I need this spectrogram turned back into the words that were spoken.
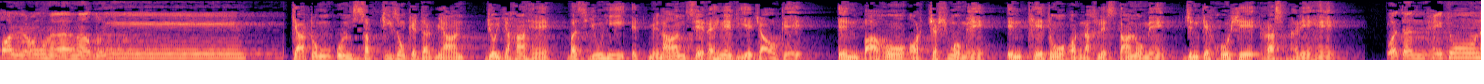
طلعها هضيم. کیا تم ان سب چیزوں کے درمیان جو یہاں ہیں بس یوں ہی اطمینان سے رہنے دیے جاؤ گے؟ ان باغوں اور چشموں میں، ان کھیتوں اور نخلستانوں میں جن کے خوشے رس بھرے ہیں وَتَنْحِتُونَ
